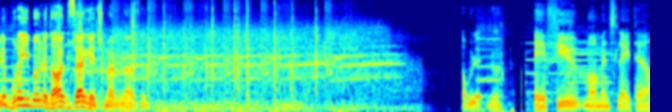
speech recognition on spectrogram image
Bir de burayı böyle daha güzel geçmem lazım. Kabul etmiyorum. A few moments later.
